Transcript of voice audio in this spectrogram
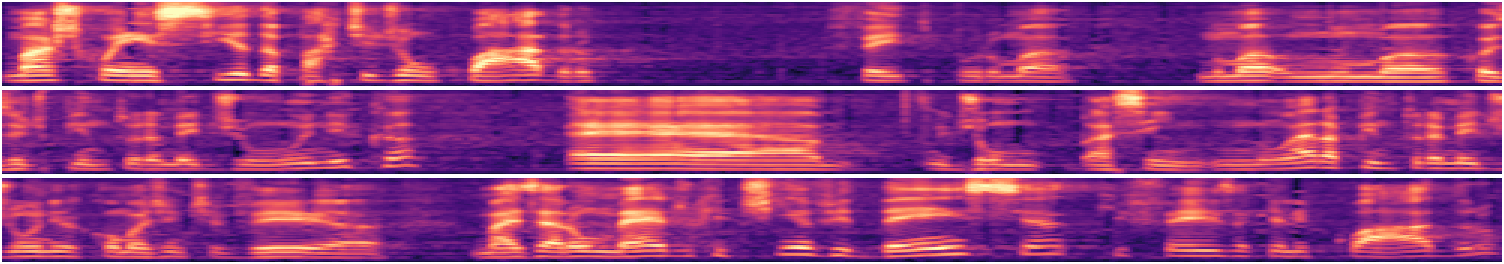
mais conhecida a partir de um quadro feito por uma numa, numa coisa de pintura mediúnica. É, de um, assim, não era pintura mediúnica como a gente vê, mas era um médico que tinha evidência que fez aquele quadro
